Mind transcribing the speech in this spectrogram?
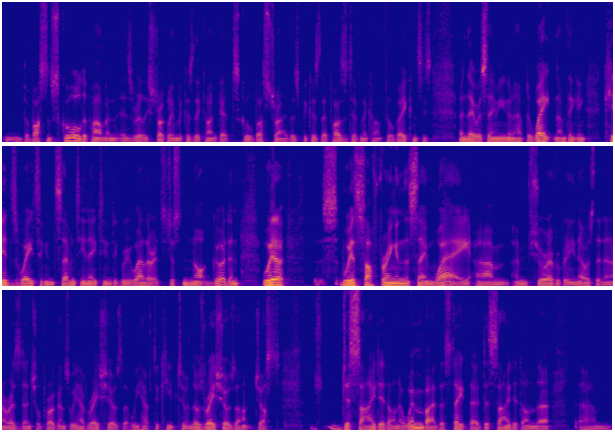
the Boston School Department is really struggling because they can't get school bus drivers because they're positive and they can't fill vacancies. And they were saying, you're going to have to wait. And I'm thinking, kids waiting in 17, 18 degree weather, it's just not good. And we're we're suffering in the same way. Um, I'm sure everybody knows that in our residential programs we have ratios that we have to keep to, and those ratios aren't just decided on a whim by the state; they're decided on the um,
